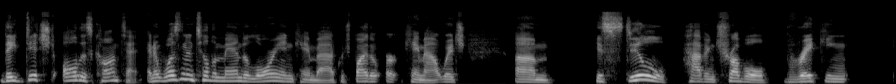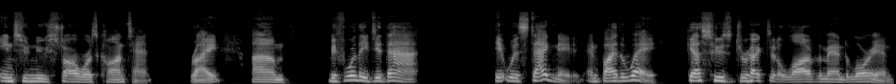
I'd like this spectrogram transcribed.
they ditched all this content. And it wasn't until the mandalorian came back which by the or came out which um is still having trouble breaking into new star wars content right? Um before they did that it was stagnated. And by the way guess who's directed a lot of the mandalorian?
